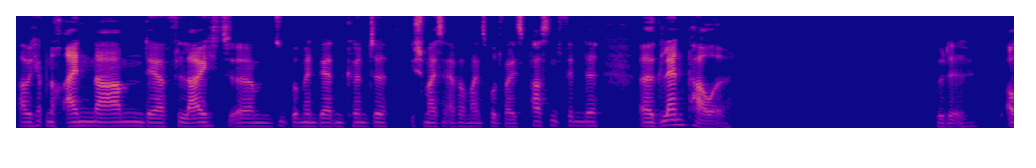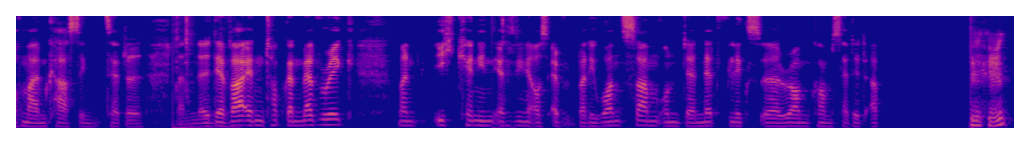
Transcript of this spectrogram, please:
Aber ich habe noch einen Namen, der vielleicht ähm, Superman werden könnte. Ich schmeiße ihn einfach mal ins Boot, weil ich es passend finde. Äh, Glenn Powell. Würde auf meinem Castingzettel dann. Äh, der war in Top Gun Maverick. Man, ich kenne ihn in erster Linie aus Everybody Wants Some und der Netflix äh, Rom-Com Set It Up. Mhm.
